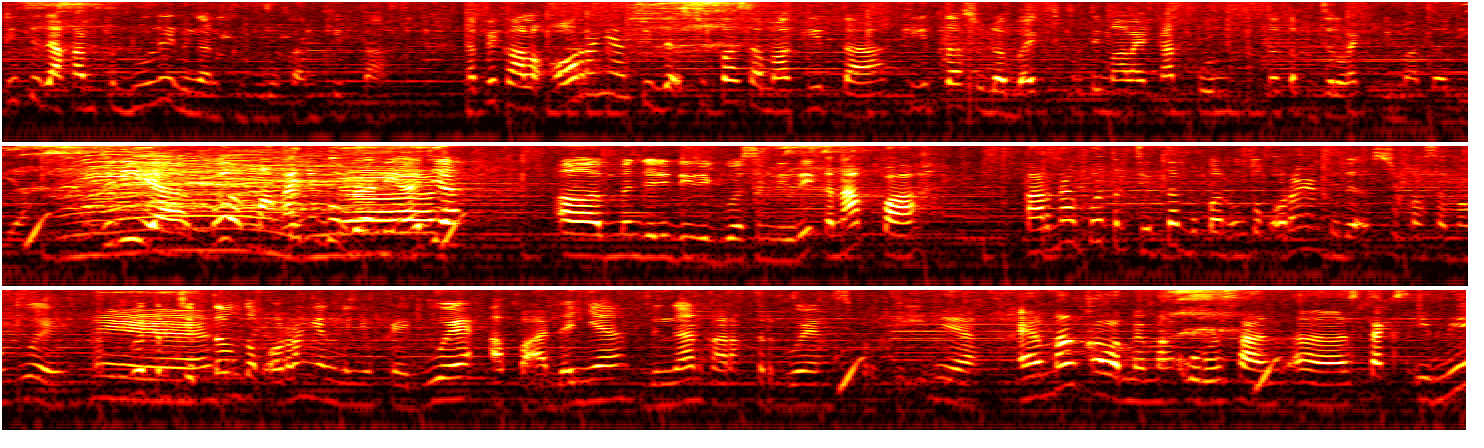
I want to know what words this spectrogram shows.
dia tidak akan peduli dengan keburukan kita. Tapi kalau orang yang tidak suka sama kita, kita sudah baik seperti malaikat pun tetap jelek di mata dia. Jadi ya, gue makanya gue berani aja uh, menjadi diri gue sendiri. Kenapa? Karena gue tercipta bukan untuk orang yang tidak suka sama gue. Tapi gue Iya. tercipta untuk orang yang menyukai gue apa adanya dengan karakter gue yang seperti ini. Iya, emang kalau memang urusan eh, seks ini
